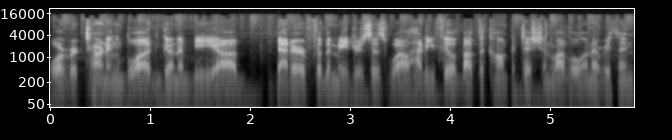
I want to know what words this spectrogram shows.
or returning blood going to be uh, better for the majors as well? How do you feel about the competition level and everything?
